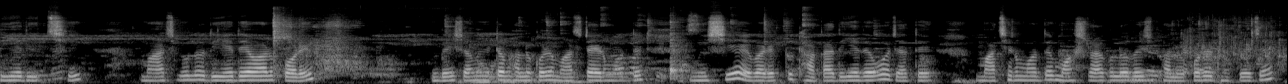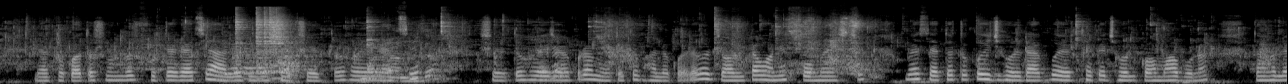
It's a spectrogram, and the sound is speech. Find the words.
দিয়ে দিচ্ছি। মাছগুলো দিয়ে দেওয়ার পরে বেশ আমি এটা ভালো করে মাছটা এর মধ্যে মিশিয়ে এবার একটু ঢাকা দিয়ে দেবো যাতে মাছের মধ্যে মশলাগুলো বেশ ভালো করে ঢুকে যায়। দেখো কত সুন্দর ফুটে গেছে আলুগুলো সব সেদ্ধ হয়ে গেছে। সেদ্ধ হয়ে যাওয়ার পর আমি এটাকে ভালো করে দেবো জলটাও অনেক কমে এসছে। ব্যাস, এতটুকুই ঝোল রাখব, এর থেকে ঝোল কমাবো না। তাহলে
